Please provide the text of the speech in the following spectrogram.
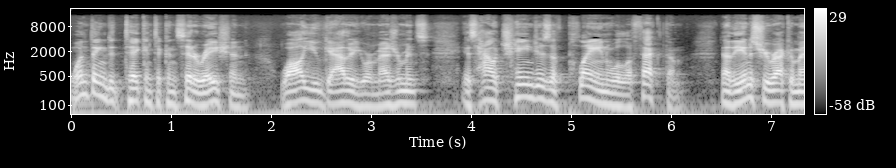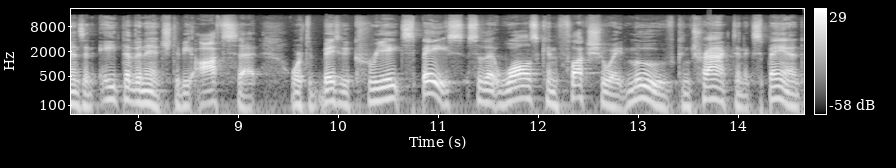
One thing to take into consideration while you gather your measurements is how changes of plane will affect them. Now the industry recommends an eighth of an inch to be offset or to basically create space so that walls can fluctuate, move, contract, and expand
